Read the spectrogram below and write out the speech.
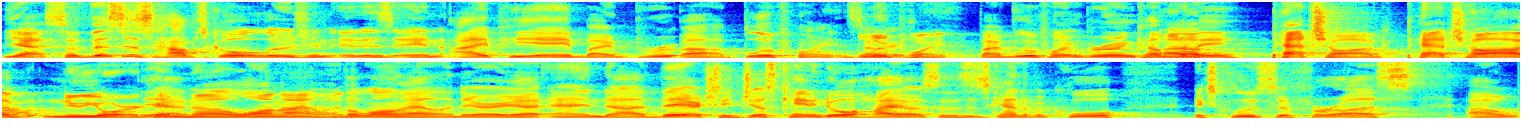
Yeah, so this is Hoptical Illusion. It is an IPA by Brew, uh, Blue Point. sorry. Blue Point. By Blue Point Brewing Company. Uh, Patchogue, Patchogue, New York, Yeah. in uh, Long Island. the Long Island area, and uh, they actually just came to Ohio, so this is kind of a cool exclusive for us. Uh,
